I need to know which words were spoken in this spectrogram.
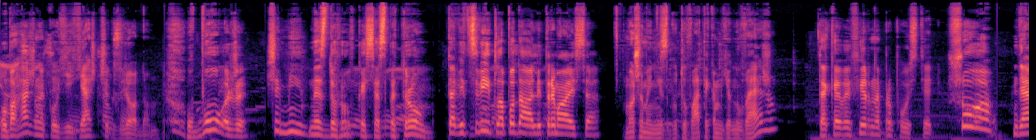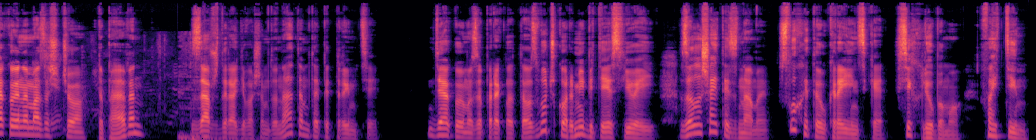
У багажнику є ящик з льодом. О Боже! Чи мій не здоровкайся з Петром? Та від світла подалі тримайся. Може мені збудувати кам'яну вежу? Таке в ефір не пропустять. Що? Дякую, нема за що. Ти певен? Завжди раді вашим донатам та підтримці. Дякуємо за переклад та озвучку Армі BTS. Залишайтесь з нами, слухайте українське, всіх любимо. Файтін.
